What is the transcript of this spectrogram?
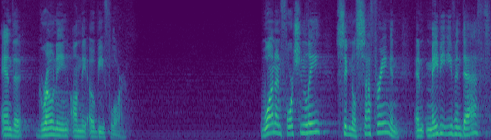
and the groaning on the OB floor. One, unfortunately, signals suffering and, and maybe even death.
